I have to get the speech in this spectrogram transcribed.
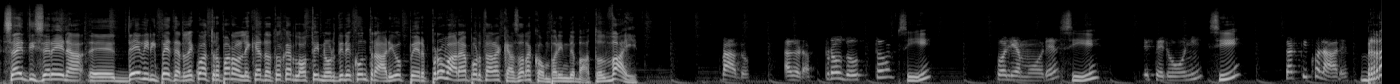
Senti Serena, eh, devi ripetere le quattro parole che ha dato Carlotta in ordine contrario per provare a portare a casa la Company in the Battle. Vai. Vado. Allora, prodotto, Sì, poliamore, sì, peperoni, sì. particolare. Brava!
